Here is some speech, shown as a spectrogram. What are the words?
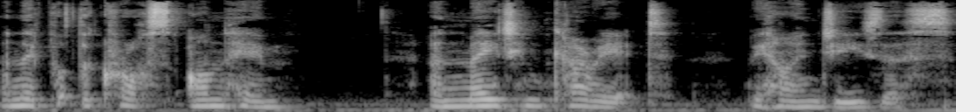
and they put the cross on him and made him carry it behind Jesus.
